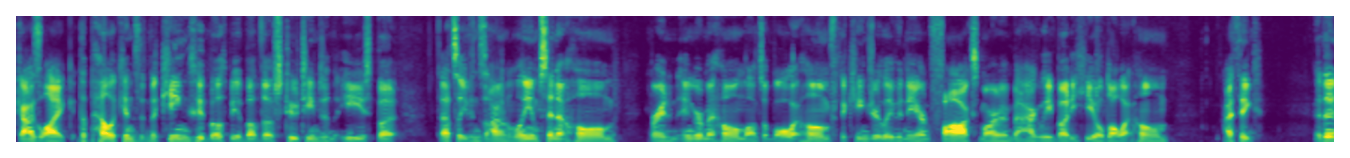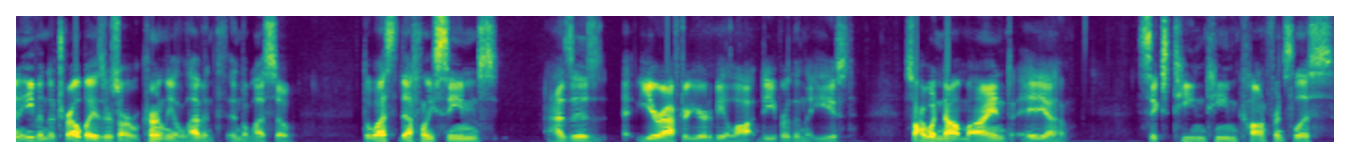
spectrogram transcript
guys like the Pelicans and the Kings who'd both be above those two teams in the East, but that's leaving Zion Williamson at home. Brandon Ingram at home, Lonzo Ball at home. For the Kings, you're leaving De'Aaron Fox, Marvin Bagley, Buddy Hield all at home. I think, and then even the Trailblazers are currently 11th in the West, so the West definitely seems, as is year after year, to be a lot deeper than the East. So I would not mind a uh, 16 team conferenceless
